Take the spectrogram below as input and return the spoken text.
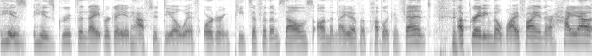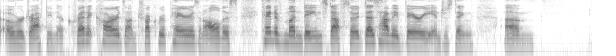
his his group, the Night Brigade, have to deal with ordering pizza for themselves on the night of a public event, upgrading the Wi-Fi in their hideout, overdrafting their credit cards on truck repairs, and all this kind of mundane stuff. So it does have a very interesting um,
